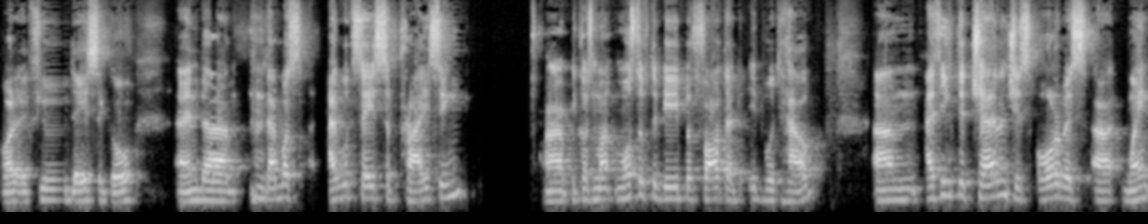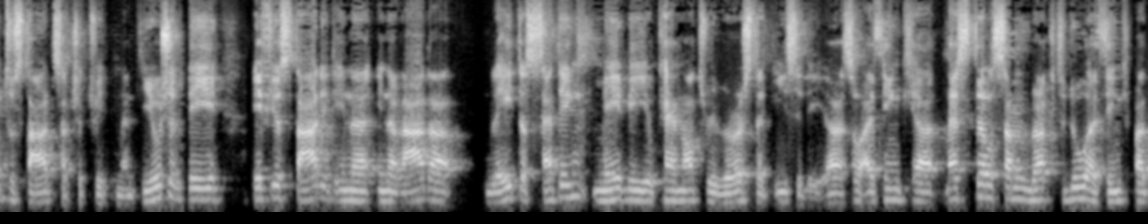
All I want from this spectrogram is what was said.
or a few days ago. And uh, that was, I would say, surprising uh, because mo- most of the people thought that it would help. Um, I think the challenge is always when to start such a treatment. Usually, if you start it in a in a rather later setting, maybe you cannot reverse that easily. Uh, so I think uh, there's still some work to do. I think, but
